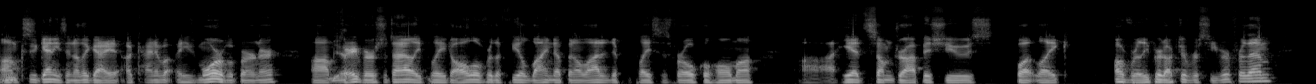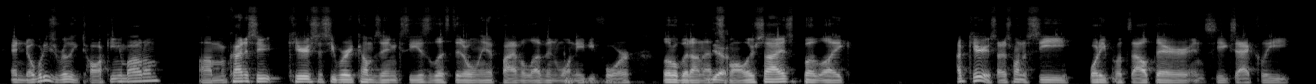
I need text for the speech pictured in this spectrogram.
Um, because mm-hmm. again, he's another guy. A kind of a, he's more of a burner. Um, yeah. very versatile. He played all over the field, lined up in a lot of different places for Oklahoma. Uh, he had some drop issues, but like a really productive receiver for them, and nobody's really talking about him. Um, I'm kind of see- curious to see where he comes in because he is listed only at 5'11, 184, a little bit on that yeah. smaller size. But like, I'm curious. I just want to see what he puts out there and see exactly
